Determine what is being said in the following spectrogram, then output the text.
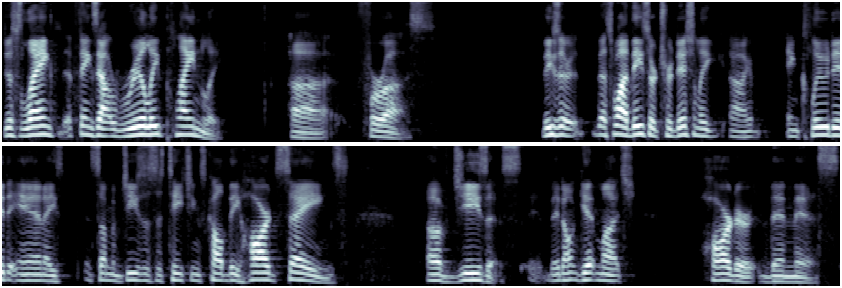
just laying things out really plainly uh, for us. These are, that's why these are traditionally uh, included in a, some of Jesus' teachings called the hard sayings of Jesus. They don't get much harder than this.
